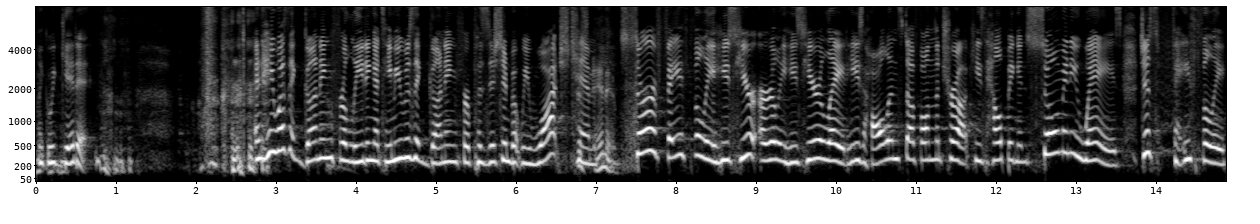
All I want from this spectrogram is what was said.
Like, we get it. and he wasn't gunning for leading a team. He wasn't gunning for position, but we watched him, him, serve faithfully. He's here early, he's here late, he's hauling stuff on the truck, he's helping in so many ways, just faithfully.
